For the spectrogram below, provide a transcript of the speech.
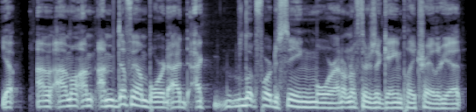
Yep. I'm I'm I'm, I'm definitely on board. I I look forward to seeing more. I don't know if there's a gameplay trailer yet.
